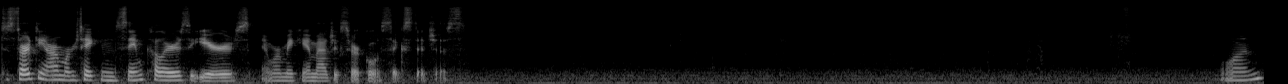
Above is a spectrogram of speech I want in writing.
To start the arm, we're taking the same color as the ears and we're making a magic circle with six stitches. One,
